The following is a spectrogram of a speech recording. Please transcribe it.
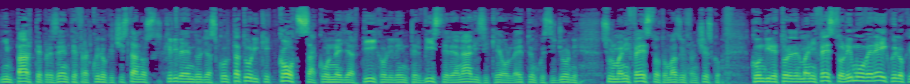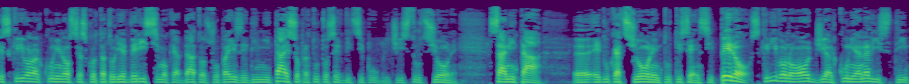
in parte presente fra quello che ci stanno scrivendo gli ascoltatori, che cozza con gli articoli, le interviste, le analisi che ho letto in questi giorni sul manifesto, Tommaso Di Francesco, con direttore del manifesto, le muoverei quello che scrivono alcuni nostri ascoltatori ascoltatori, è verissimo che ha dato al suo paese dignità e soprattutto servizi pubblici, istruzione, sanità, eh, educazione in tutti i sensi. Però, scrivono oggi alcuni analisti,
